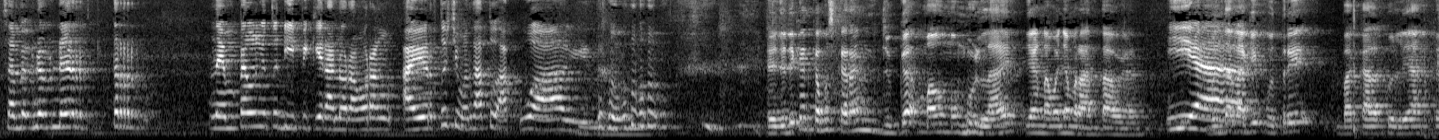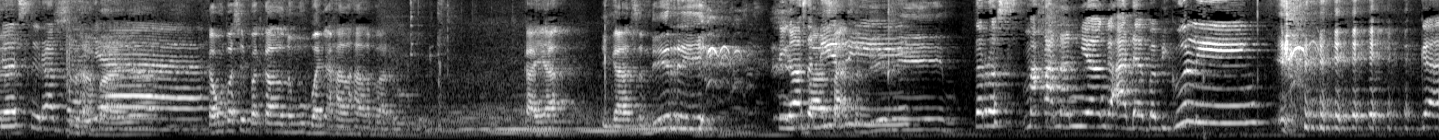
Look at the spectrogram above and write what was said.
Sampai benar-benar ternempel gitu di pikiran orang-orang air tuh cuma satu Aqua gitu. Ya jadi kan kamu sekarang juga mau memulai yang namanya merantau kan. iya. Bentar lagi Putri bakal kuliah ke, Ke Surabaya. Kamu pasti bakal nemu banyak hal-hal baru. Kayak tinggal sendiri. Tinggal sendiri. sendiri. Terus makanannya nggak ada babi guling. Nggak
